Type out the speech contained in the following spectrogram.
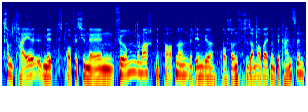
zum Teil mit professionellen Firmen gemacht, mit Partnern, mit denen wir auch sonst zusammenarbeiten und bekannt sind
